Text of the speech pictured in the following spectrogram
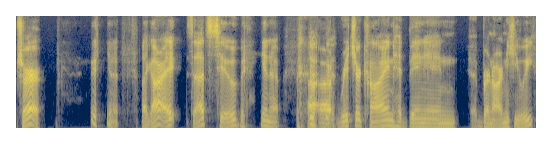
sure. you know, like, all right, so that's two. you know, uh, uh, Richard Kind had been in uh, Bernard and Huey,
